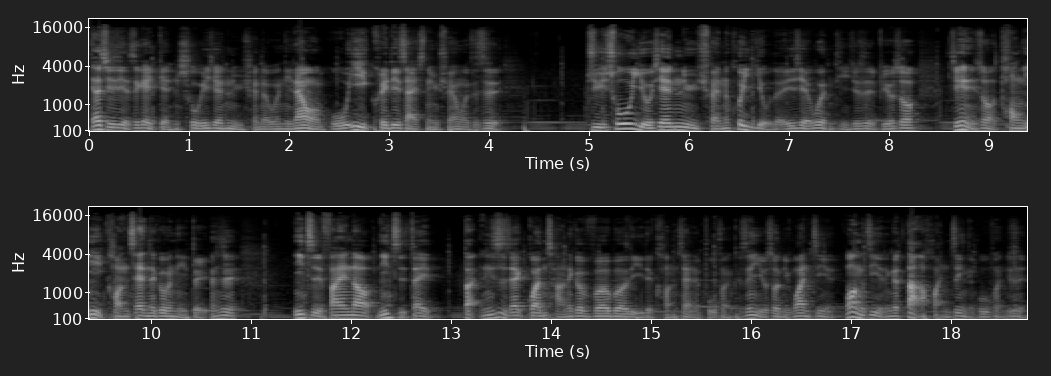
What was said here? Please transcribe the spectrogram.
它其实也是可以点出一些女权的问题。但我无意 criticize 女权，我只是举出有些女权会有的一些问题，就是比如说，今天你说同意 consent 这个问题，对，但是你只发现到，你只在大。你只在观察那个 verbally 的 consent 的部分，可是有时候你忘记忘记了那个大环境的部分，就是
